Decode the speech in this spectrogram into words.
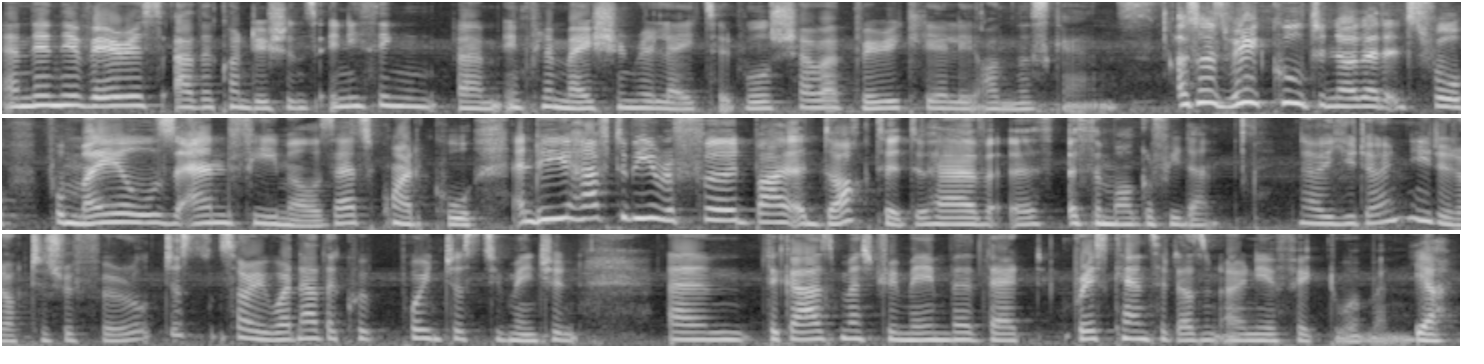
And then there are various other conditions. Anything um, inflammation related will show up very clearly on the scans. Oh, so it's very cool to know that it's for, for males and females. That's quite cool. And do you have to be referred by a doctor to have a, a thermography done? No, you don't need a doctor's referral. Just sorry, one other quick point just to mention. Um, the guys must remember that breast cancer doesn't only affect women. Yeah.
